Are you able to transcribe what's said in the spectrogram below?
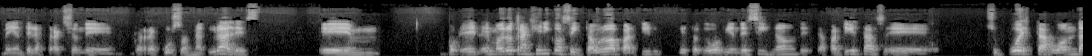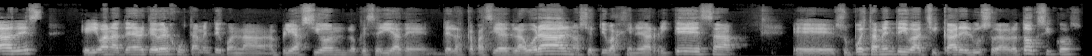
mediante la extracción de, recursos naturales. Em, el, modelo transgénico se instauró a partir de esto que vos bien decís, ¿no? a partir de estas eh, supuestas bondades que iban a tener que ver justamente con la ampliación, lo que sería de, la capacidad laboral, ¿no es cierto? Iba a generar riqueza, eh, supuestamente iba a achicar el uso de agrotóxicos,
